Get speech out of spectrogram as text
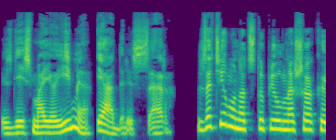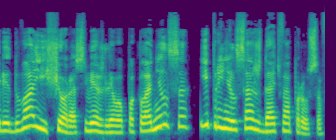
«Здесь мое имя и адрес, сэр». Затем он отступил на шаг или два, еще раз вежливо поклонился и принялся ждать вопросов.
